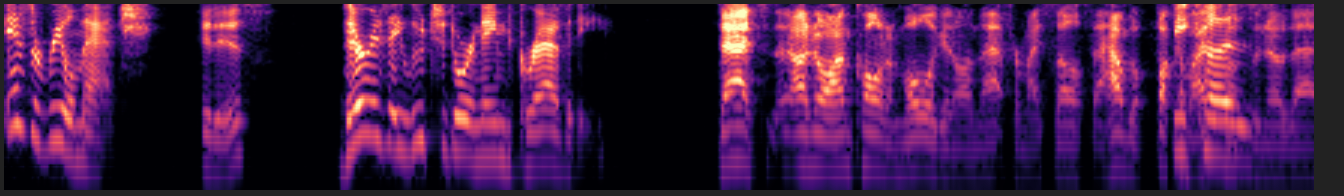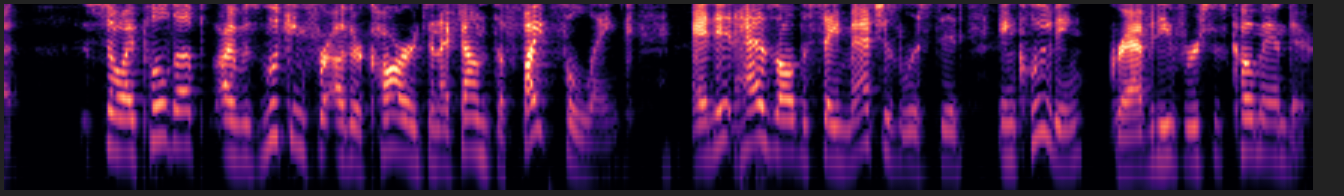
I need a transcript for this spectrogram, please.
is a real match. It is. There is a luchador named Gravity. That's I know I'm calling a mulligan on that for myself. How the fuck am I supposed to know that? So I pulled up, I was looking for other cards and I found the Fightful link, and it has all the same matches listed, including Gravity versus Komander.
